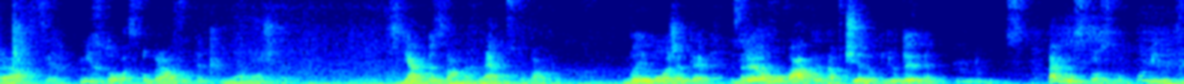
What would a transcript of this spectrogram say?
реакція. Ніхто вас образити не може. Як би з вами не поступали, ви можете зреагувати на вчинок людини певним способом, обідатися.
